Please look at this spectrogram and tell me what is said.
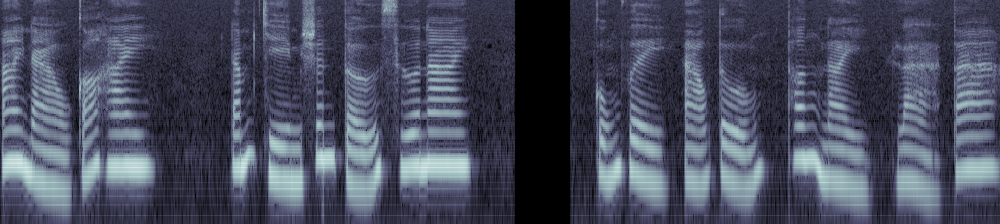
ai nào có hay. Đắm chìm sinh tử xưa nay, cũng vì ảo tưởng thân này là ta.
